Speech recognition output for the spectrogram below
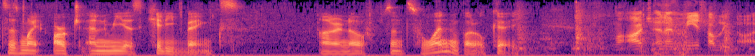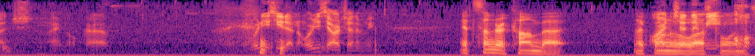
says my arch enemy is Kitty Banks. I don't know since when, but okay. My arch enemy is probably Dodge. I gonna cap. Where do you see that? Where do you see arch enemy? It's under combat. Like one Arch of the enemy. last ones.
